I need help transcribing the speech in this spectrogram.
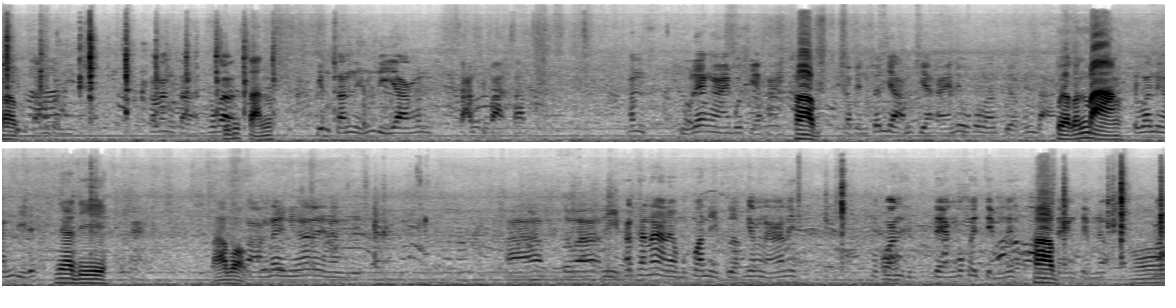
ครัมาบจิ้มสันตอนนี้กำลังตามเพราะว่าจิมสัน จิ้มสันนี่มันดีอย่างมันสามสิบบาทครับ มันอยู่แรงงานบ่เสียหายครับก็เป็นสัญญามันเสียหายเร็วเพราะว่าเปลือกมันบางเปลือกมันบางแต่ว่าเนื้อมันดีเด้เนื้อดีป้าบอก บางได้เนื้อได้นั่นดีครับแต่ว่านี่พัฒนาแล้วเมื่อก่อนนี่เปลือกยังหนาเลยเมื่อก่อนสิ แดงบ่ค่อยเต็มเลยครับแดงเต็มแล้วอ๋อ มัน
